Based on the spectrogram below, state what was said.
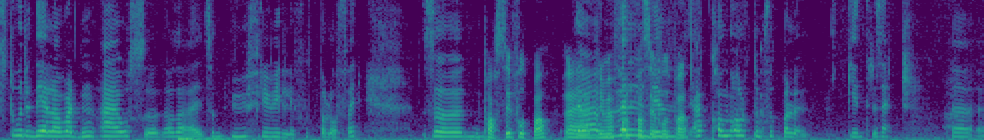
store deler av verden er også altså, er et sånn ufrivillig fotballoffer. Så Passiv fotball. Eh, jeg, Jeg er driver med passiv fotball. jeg kan alt om fotball, ikke interessert. Uh,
